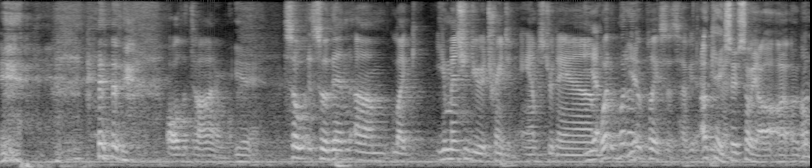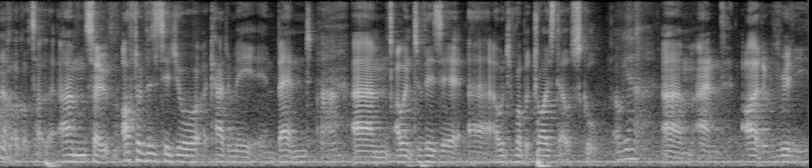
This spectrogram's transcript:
All the time. yeah. So, so then, um, like you mentioned, you were trained in Amsterdam. Yeah, What what yeah. other places have you? have you Okay, been? so sorry, I, I, I, got, Oh, no. I got to that. Um, so after I visited your academy in Bend, Uh-huh. um, I went to visit. Uh, I went to Robert Drysdale's school. Oh yeah. um, and I had a really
